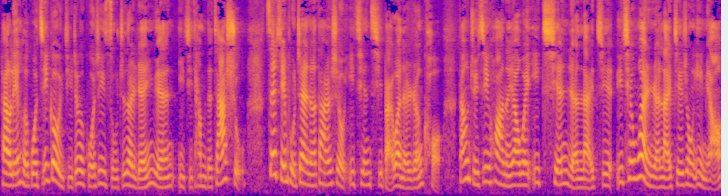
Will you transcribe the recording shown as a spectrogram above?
还有联合国机构以及这个国际组织的人员以及他们的家属。在柬埔寨呢，大约是有一千七百万的人口，当局计划呢要为一千人来接一千万人来接种疫苗，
